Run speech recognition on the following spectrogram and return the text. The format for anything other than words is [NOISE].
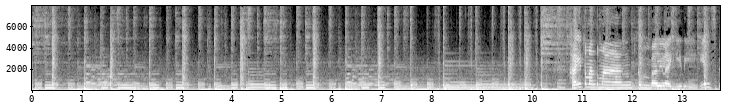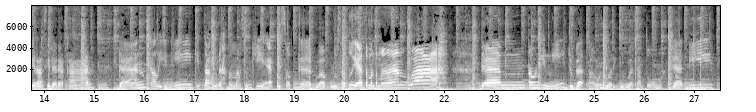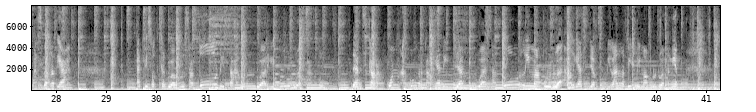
Hai teman-teman, kembali lagi di Inspirasi Dadakan. Dan kali ini kita udah memasuki episode ke-21 ya teman-teman. Wah, dan tahun ini juga tahun 2021 Jadi pas banget ya Episode ke-21 di tahun 2021 dan sekarang pun aku ngerekamnya di jam 21.52 alias jam 9 lebih 52 menit.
